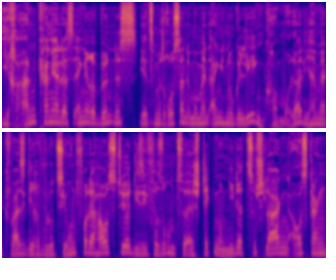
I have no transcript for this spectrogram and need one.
Iran kann ja das engere Bündnis jetzt mit Russland im Moment eigentlich nur gelegen kommen, oder? Die haben ja quasi die Revolution vor der Haustür, die sie versuchen zu ersticken und niederzuschlagen. Ausgang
